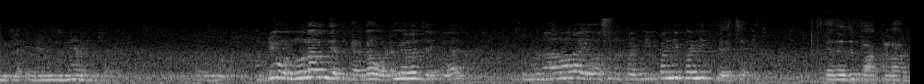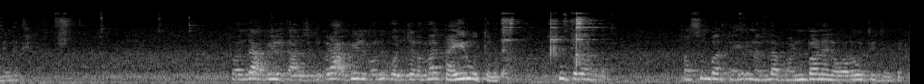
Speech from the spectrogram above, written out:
வீட்டில் என்னோட வீட்டில் அப்படியே ஒன்று ஒன்றா சேர்த்துக்காங்க உடனேலாம் சேர்க்கல. ரொம்ப நாளாக யோசனை பண்ணி பண்ணி பண்ணி தேய்ச்சேன். எதாவது எது பார்க்கலாம் அப்படின்னு. இப்போ வந்து அவியல் தாளிச்சுட்டு போகிறேன் அவியலுக்கு வந்து கொஞ்சம் நம்ம தயிர் ஊற்றணும் சூப்பராக இருந்தது பசும்பால் தயிர் நல்லா மண்பானையில் உர ஊற்றி வச்சுருக்கேன்.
